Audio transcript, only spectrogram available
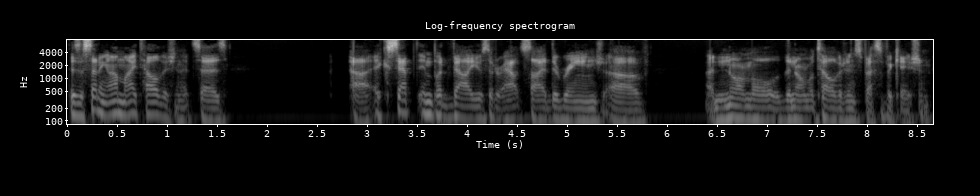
There's a setting on my television that says uh, accept input values that are outside the range of a normal the normal television specification.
